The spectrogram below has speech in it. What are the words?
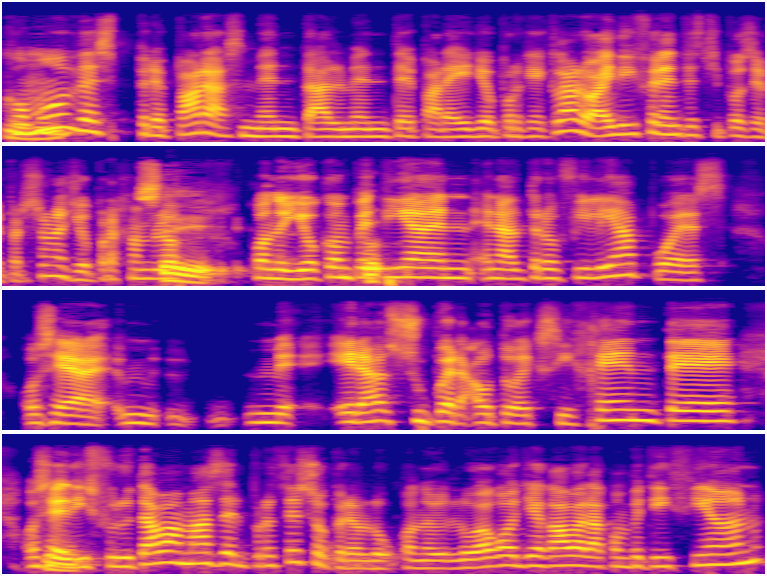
¿Cómo les preparas mentalmente para ello? Porque claro, hay diferentes tipos de personas. Yo, por ejemplo, cuando yo competía en, en alterofilia, pues, o sea, era súper autoexigente, o sea, disfrutaba más del proceso, pero cuando luego llegaba a la competición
